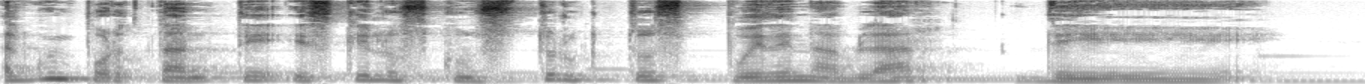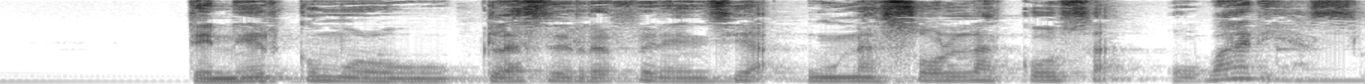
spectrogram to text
Algo importante es que los constructos pueden hablar de tener como clase de referencia una sola cosa o varias.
